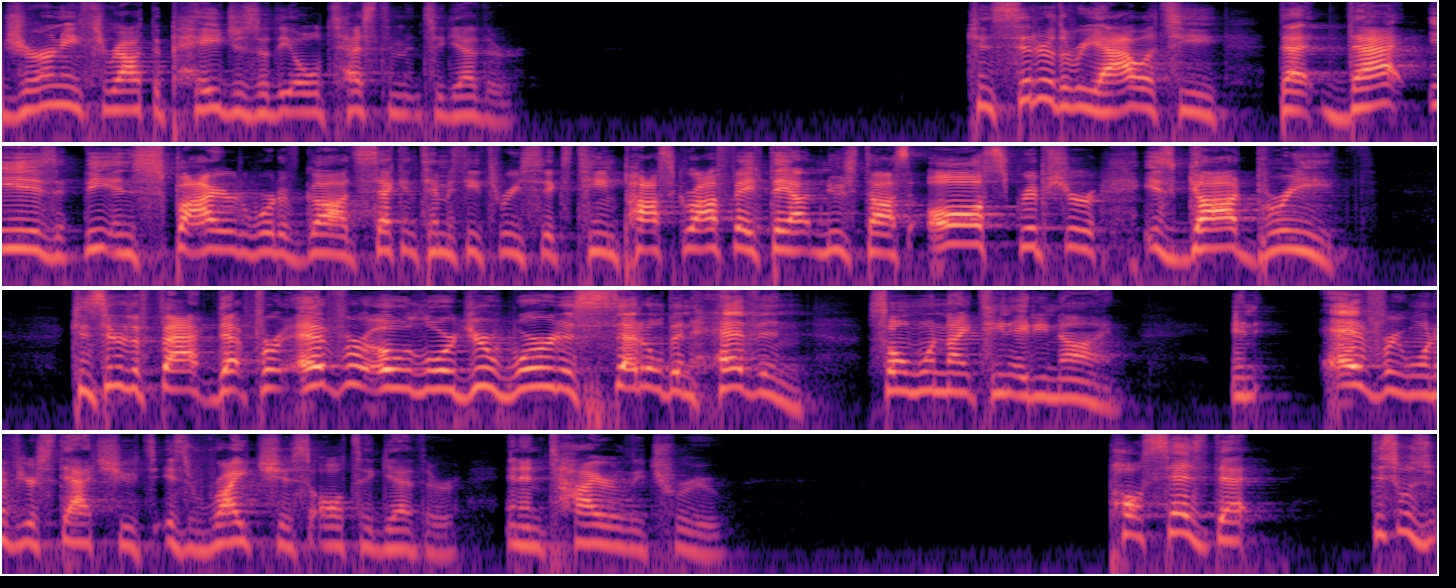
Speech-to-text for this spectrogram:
journey throughout the pages of the Old Testament together, consider the reality that that is the inspired word of God. 2 timothy 3.16 pasgraphe theopneustos all scripture is god breathed consider the fact that forever o lord your word is settled in heaven. Psalm 119.89 and every one of your statutes is righteous altogether and entirely true. Paul says that this was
